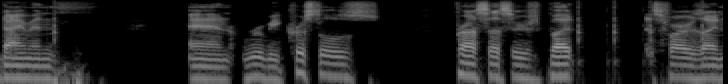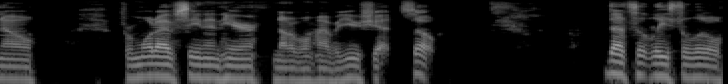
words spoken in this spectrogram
diamond, and ruby crystals processors, but as far as I know, from what I've seen in here, none of them have a use yet. So that's at least a little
